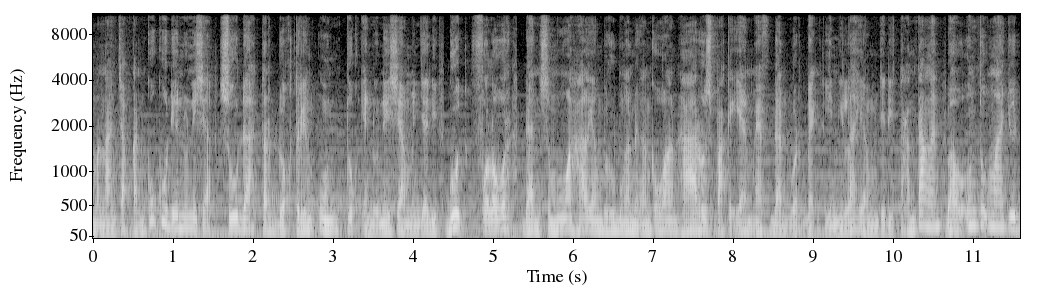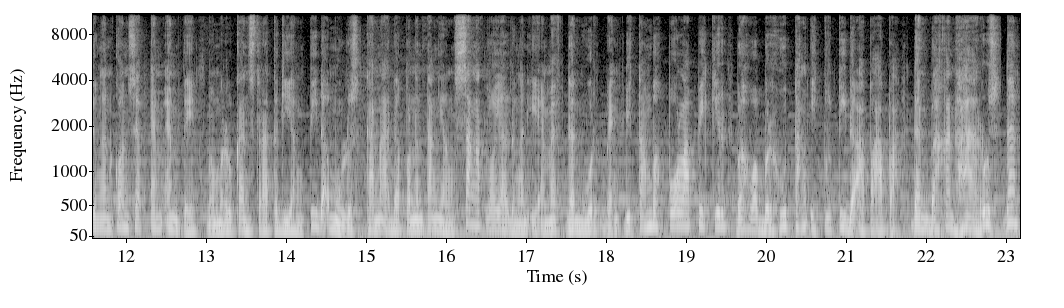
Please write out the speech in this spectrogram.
menancapkan kuku di Indonesia sudah terdoktrin untuk Indonesia menjadi good follower dan semua hal yang berhubungan dengan keuangan harus pakai IMF dan World Bank. Inilah yang menjadi tantangan bahwa untuk maju dengan konsep MMT memerlukan strategi yang tidak mulus karena ada penentang yang sangat loyal dengan IMF dan World Bank ditambah pola pikir bahwa berhutang itu tidak apa-apa dan bahkan harus dan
